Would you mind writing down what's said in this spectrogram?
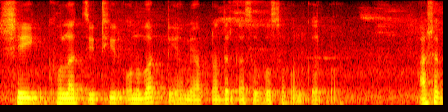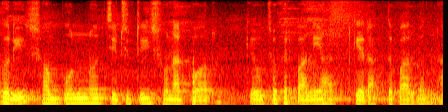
সেই খোলা চিঠির অনুবাদটি আমি আপনাদের কাছে উপস্থাপন করব। আশা করি সম্পূর্ণ চিঠিটি শোনার পর কেউ চোখের পানি আটকে রাখতে পারবেন না।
